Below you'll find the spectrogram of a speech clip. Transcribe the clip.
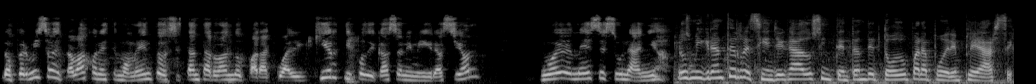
los permisos de trabajo en este momento se están tardando para cualquier tipo de caso en inmigración nueve meses, un año. Los migrantes recién llegados intentan de todo para poder emplearse.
